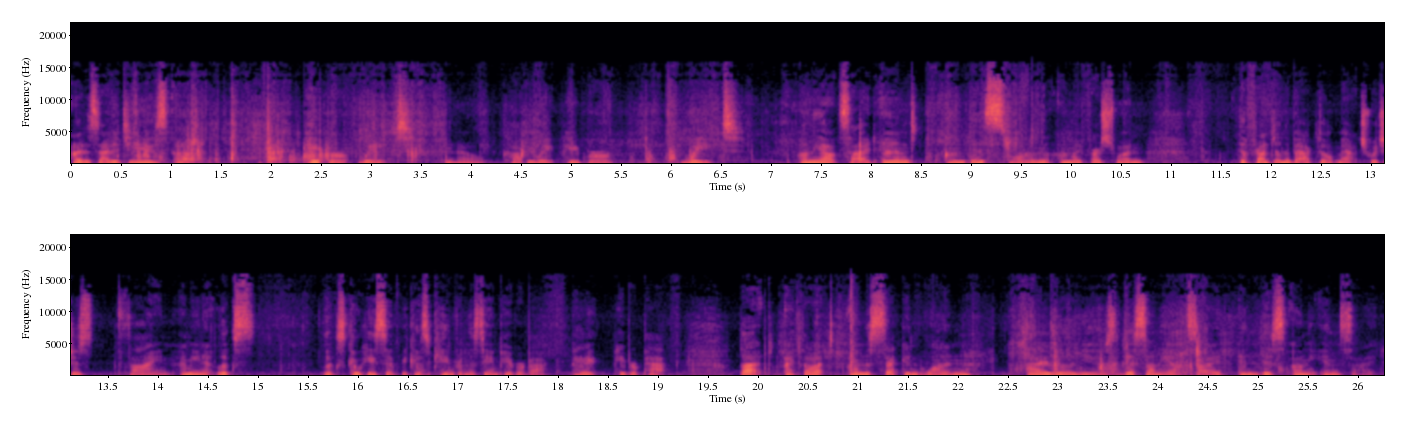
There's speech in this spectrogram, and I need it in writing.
I decided to use uh, paper weight, you know, copy weight paper weight on the outside. And on this one, on my first one, the front and the back don't match, which is fine. I mean, it looks looks cohesive because it came from the same paperback pa paper pack. But I thought on the second one, I will use this on the outside and this on the inside.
